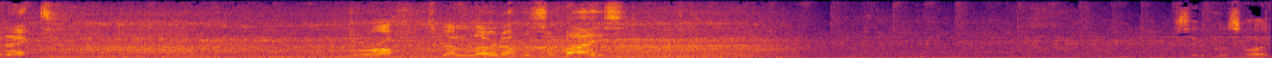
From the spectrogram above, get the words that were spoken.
Disconnect. We're off. Just gotta load up with some maize. Set this height.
